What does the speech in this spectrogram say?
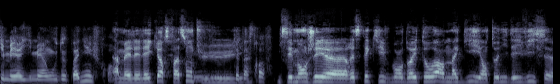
il, met, il met un ou deux paniers, je crois. Ah, mais les Lakers, de toute façon, tu. Catastrophe. Il, s'est mangé euh, respectivement Dwight Howard, Maggie et Anthony Davis euh,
